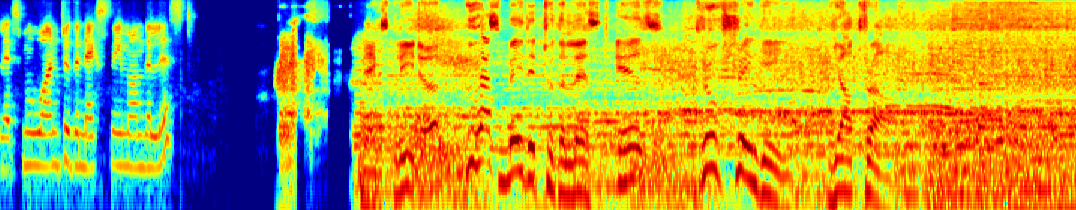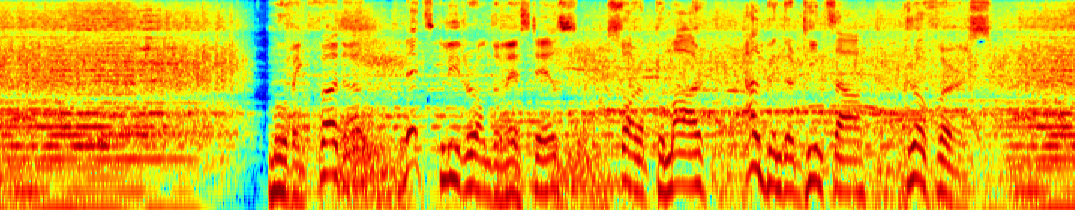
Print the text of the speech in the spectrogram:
Let's move on to the next name on the list. Next leader who has made it to the list is Dhruv Shringi, Yatra. Moving further, next leader on the list is Saurabh Kumar, Albinder Dhindsa Grofers.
